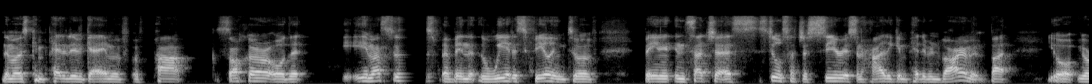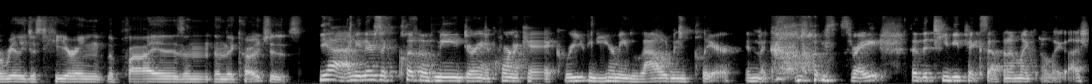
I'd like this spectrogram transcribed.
the most competitive game of, of park soccer, or that it must have been the weirdest feeling to have been in such a still such a serious and highly competitive environment, but you're you're really just hearing the players and, and the coaches. Yeah, I mean, there's a clip of me during a corner kick where you can hear me loud and clear in the comms, right? That the TV picks up, and I'm like, oh my gosh.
